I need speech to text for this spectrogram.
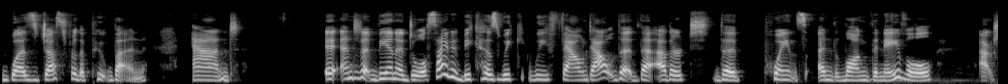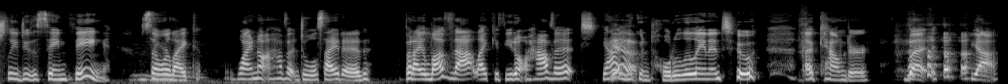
was just for the poop button and it ended up being a dual sided because we we found out that the other t- the points and along the navel actually do the same thing so we're mm-hmm. like, why not have it dual sided? But I love that. Like, if you don't have it, yeah, Yeah. you can totally lean into a counter. But yeah,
